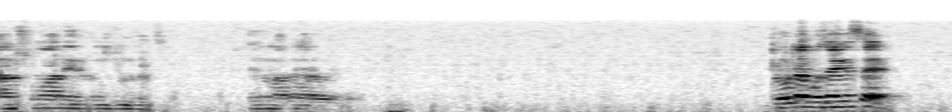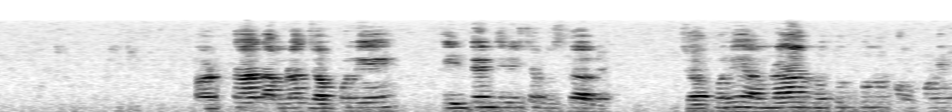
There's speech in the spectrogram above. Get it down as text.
আর এরকম ভুল হচ্ছে। এরকম হয়ে বোঝা গেছে? অর্থাৎ আমরা যখনই ইন্টেন্ট জিনিসটা বুঝতে হবে, যখনই আমরা নতুন কোনো কম্পোনেন্ট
